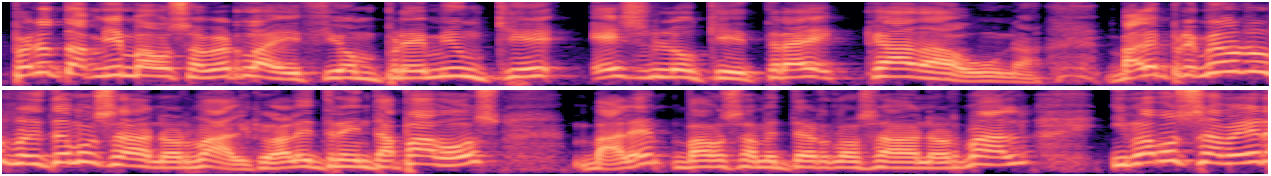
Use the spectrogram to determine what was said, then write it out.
Pero también vamos a ver la edición Premium, que es lo que trae cada una, ¿vale? Primero nos metemos a normal, que vale 30 pavos, ¿vale? Vamos a meternos a normal y vamos a ver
